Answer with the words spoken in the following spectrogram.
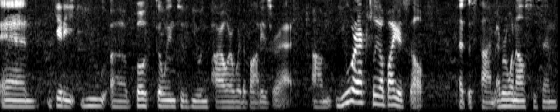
and Giddy, you uh, both go into the viewing parlor where the bodies are at. Um, you are actually all by yourself at this time. Everyone else is in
